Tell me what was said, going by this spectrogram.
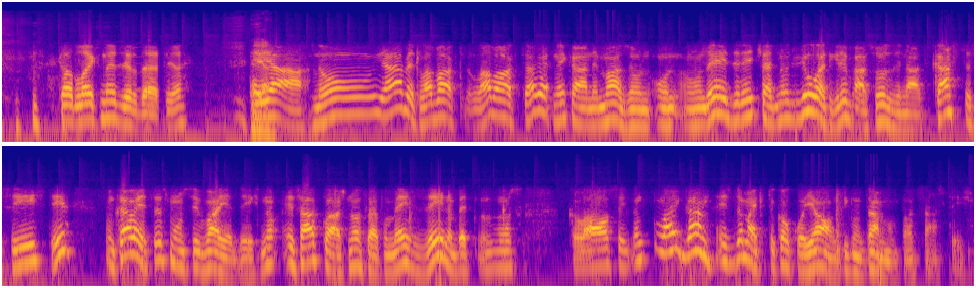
Kādu laiku nedzirdēt, ja? Jā. jā, nu, jā, bet labāk, labāk tagad nekā nemaz. Un, un, un redzi, Ričard, nu, ļoti gribās uzzināt, kas tas īsti ir un kāpēc tas mums ir vajadzīgs. Nu, es atklāšu noslēpumu, es zinu, bet nu, mūsu klausīt, nu, lai gan es domāju, ka tu kaut ko jaunu tik un tā man pastāstīsi.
